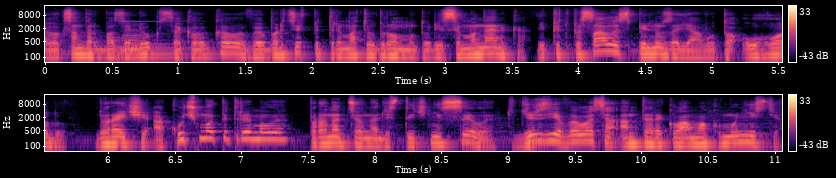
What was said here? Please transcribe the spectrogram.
Олександр Базилюк закликали виборців підтримати у другому турі Симоненка і підписали спільну заяву та угоду. До речі, а Кучму підтримали пронаціоналістичні сили. Тоді ж з'явилася антиреклама комуністів.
